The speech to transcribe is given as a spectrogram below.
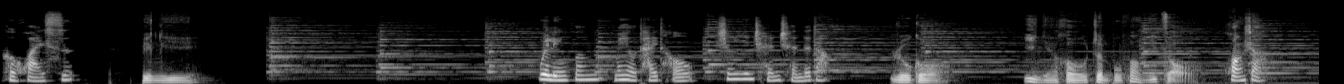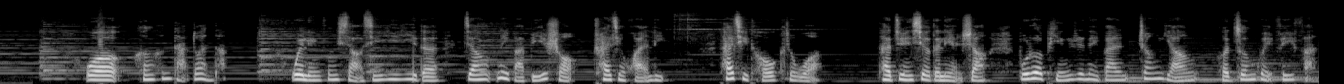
和怀思。冰衣，魏凌风没有抬头，声音沉沉的道：“如果一年后朕不放你走，皇上。”我狠狠打断他。魏凌风小心翼翼地将那把匕首揣进怀里，抬起头看着我，他俊秀的脸上不若平日那般张扬和尊贵非凡，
